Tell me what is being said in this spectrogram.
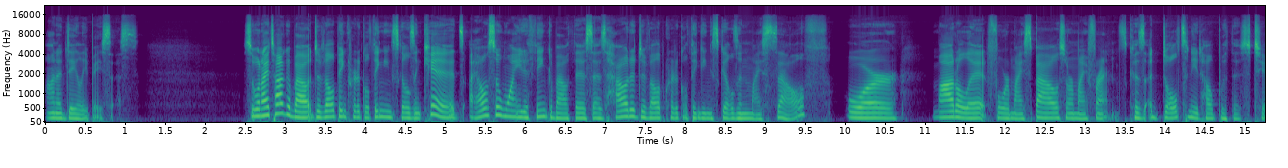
on a daily basis. So, when I talk about developing critical thinking skills in kids, I also want you to think about this as how to develop critical thinking skills in myself or model it for my spouse or my friends, because adults need help with this too.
